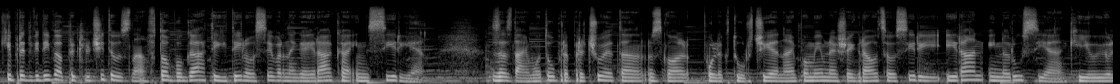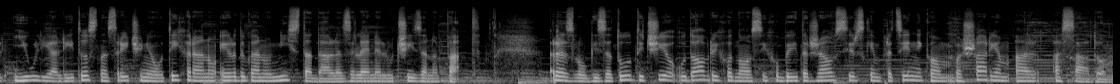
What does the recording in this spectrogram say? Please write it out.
ki predvideva priključitev z nafto bogatih delov severnega Iraka in Sirije. Za zdaj mu to preprečujeta zgolj poleg Turčije najpomembnejše igralce v Siriji, Iran in Rusija, ki ju julija letos na srečanju v Teheranu Erdoganu nista dala zelene luči za napad. Razlogi za to tičijo v dobrih odnosih obeh držav s sirskim predsednikom Bašarjem al-Assadom.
